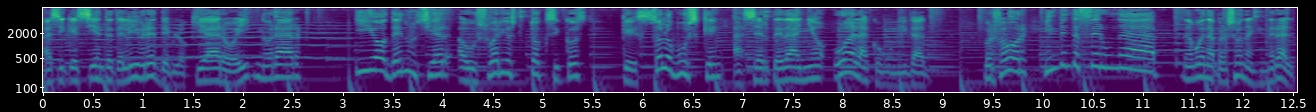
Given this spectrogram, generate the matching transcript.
así que siéntete libre de bloquear o ignorar y o denunciar a usuarios tóxicos que solo busquen hacerte daño o a la comunidad. Por favor, intenta ser una, buena persona en general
